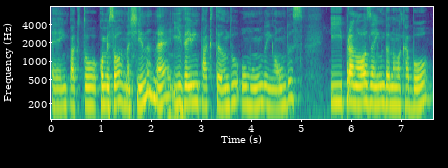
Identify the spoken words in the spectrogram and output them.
é, impactou, começou na China, né, uhum. e veio impactando o mundo em ondas, e para nós ainda não acabou,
